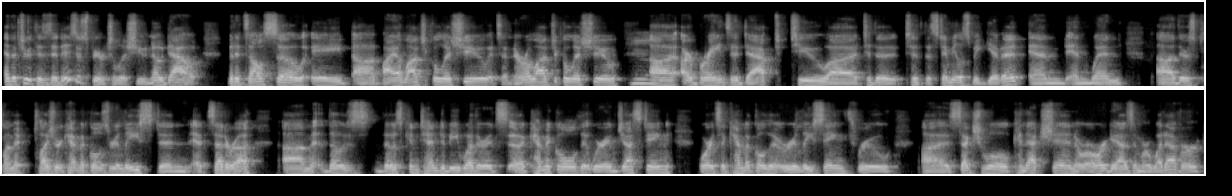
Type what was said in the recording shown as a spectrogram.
And the truth is, it is a spiritual issue, no doubt, but it's also a uh, biological issue. It's a neurological issue. Mm. Uh, our brains adapt to uh, to the to the stimulus we give it, and and when uh, there's ple- pleasure chemicals released and et cetera, um, those those can tend to be whether it's a chemical that we're ingesting or it's a chemical that we're releasing through uh, sexual connection or orgasm or whatever.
